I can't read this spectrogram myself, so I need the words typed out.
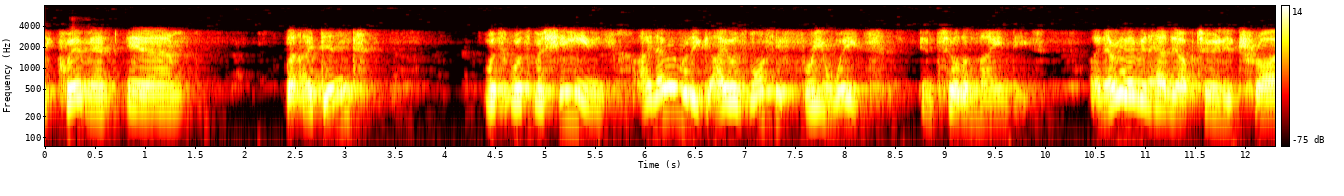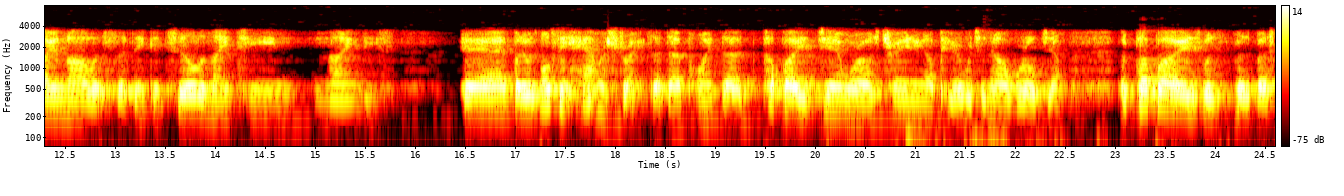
equipment, and but I didn't with with machines. I never really. I was mostly free weights until the 90s. I never even had the opportunity to try a Nautilus, I think, until the 1990s. And, but it was mostly hammer strength at that point. That Popeye's gym where I was training up here, which is now a world gym, but Popeye's was the best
